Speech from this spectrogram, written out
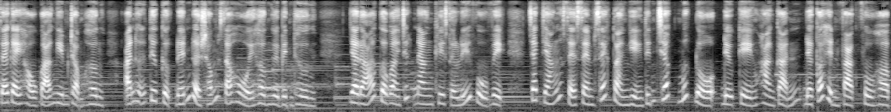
sẽ gây hậu quả nghiêm trọng hơn, ảnh hưởng tiêu cực đến đời sống xã hội hơn người bình thường. Do đó, cơ quan chức năng khi xử lý vụ việc chắc chắn sẽ xem xét toàn diện tính chất, mức độ, điều kiện, hoàn cảnh để có hình phạt phù hợp.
